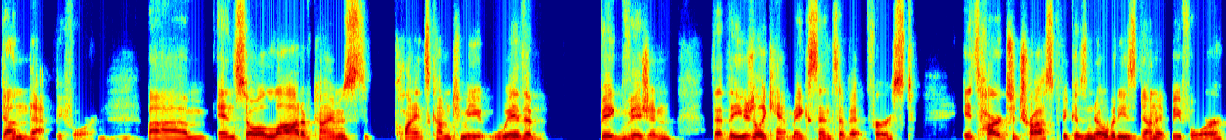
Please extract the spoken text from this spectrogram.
done that before. Mm-hmm. Um, and so, a lot of times, clients come to me with a big vision that they usually can't make sense of at first. It's hard to trust because nobody's done it before.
